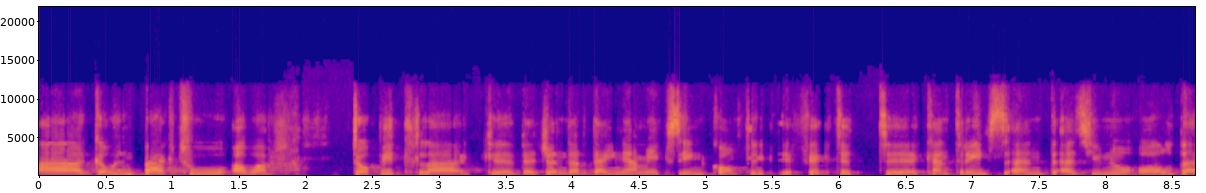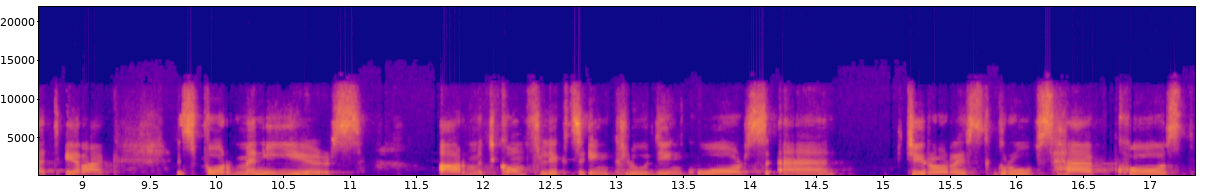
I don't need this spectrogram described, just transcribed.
Uh, going back to our topic like uh, the gender dynamics in conflict affected uh, countries. And as you know all that Iraq is for many years armed conflicts, including wars and terrorist groups have caused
